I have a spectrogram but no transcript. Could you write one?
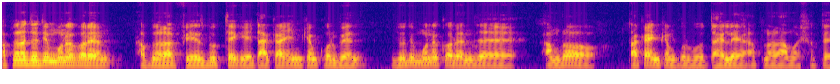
আপনারা যদি মনে করেন আপনারা ফেসবুক থেকে টাকা ইনকাম করবেন, যদি মনে করেন যে আমরা টাকা ইনকাম করব, তাহলে আপনারা আমার সাথে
